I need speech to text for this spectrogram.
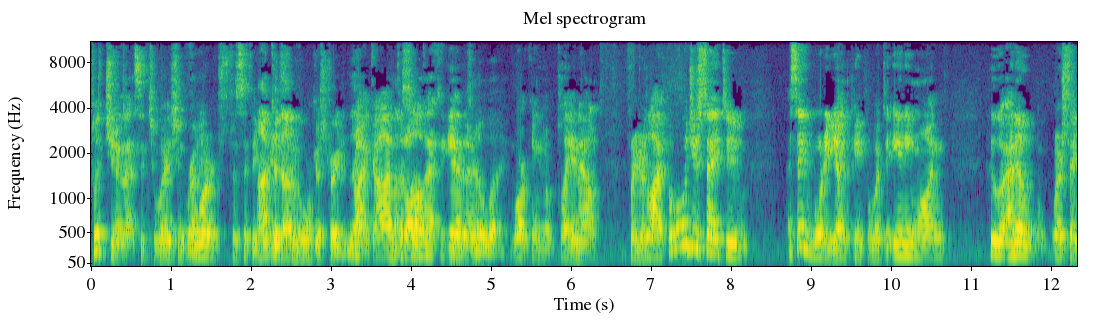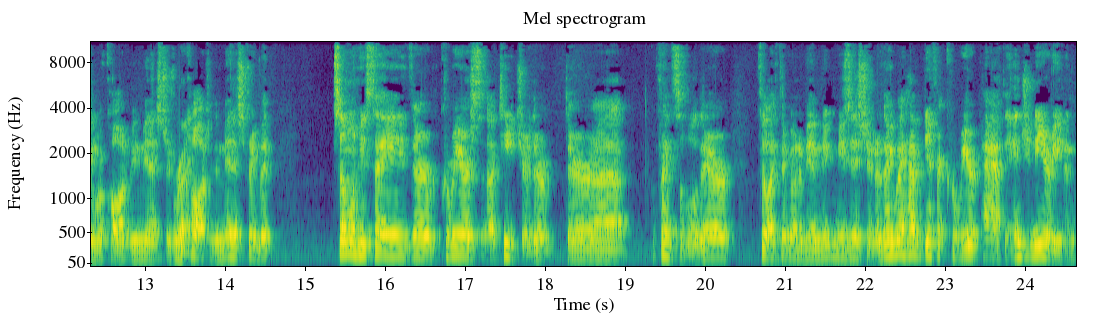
put you in that situation Right. for specific. I could not have orchestrated that. Right, God put all myself. that together. no way. working, or playing out for your life. But what would you say to, I say more to young people, but to anyone who, I know we're saying we're called to be ministers, we're called to the ministry, but someone who's saying their career's a teacher, they're, they're uh, principal, they're feel like they're going to be a musician, or they may have a different career path, an engineer even.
